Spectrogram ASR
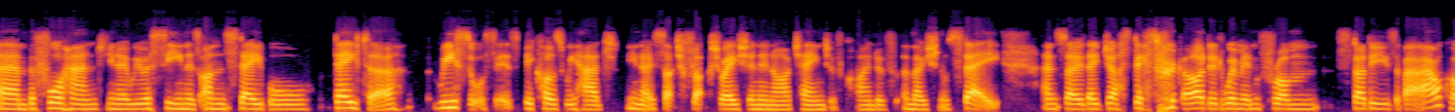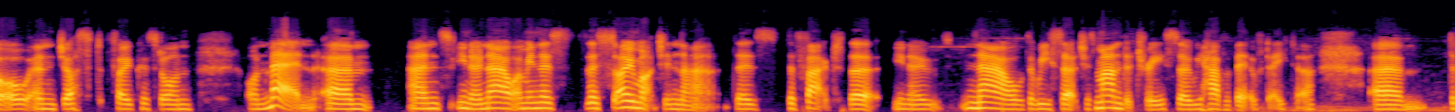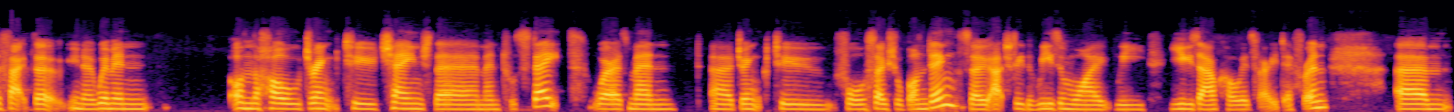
um, beforehand, you know, we were seen as unstable data resources because we had you know such fluctuation in our change of kind of emotional state. And so they just disregarded women from studies about alcohol and just focused on on men. Um, and you know now i mean there's there's so much in that. There's the fact that you know now the research is mandatory so we have a bit of data. Um, the fact that you know women on the whole drink to change their mental state whereas men uh, drink to for social bonding. So actually the reason why we use alcohol is very different. Um,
